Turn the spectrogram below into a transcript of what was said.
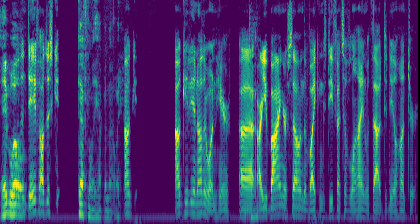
It Well, will then, Dave, I'll just get. definitely happen that way. I'll gi- I'll give you another one here. Uh, Are you buying or selling the Vikings defensive line without Danielle Hunter?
